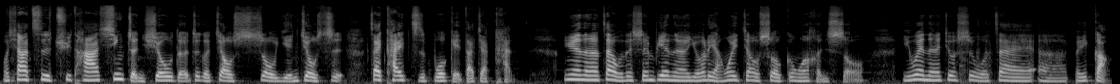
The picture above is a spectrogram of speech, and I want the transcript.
我下次去他新整修的这个教授研究室，再开直播给大家看。因为呢，在我的身边呢，有两位教授跟我很熟，一位呢就是我在呃北港，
